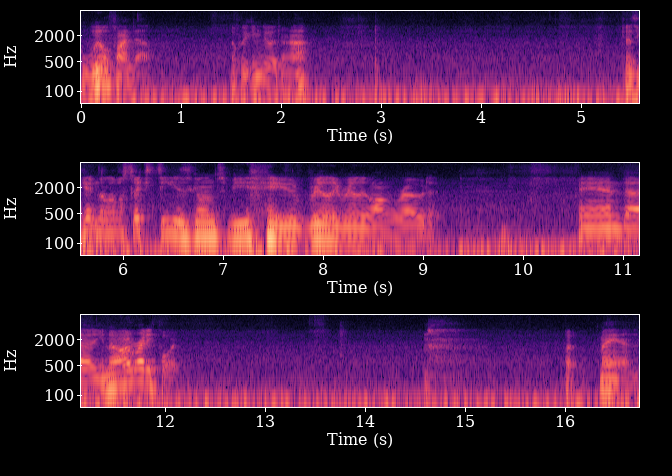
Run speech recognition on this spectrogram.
We'll find out if we can do it or not. Because getting to level 60 is going to be a really, really long road. And, uh, you know, I'm ready for it. But, man.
